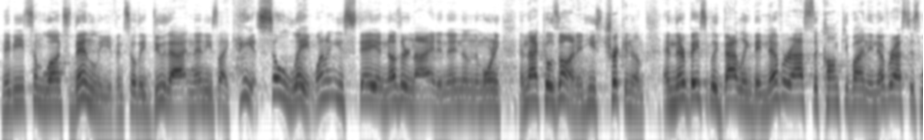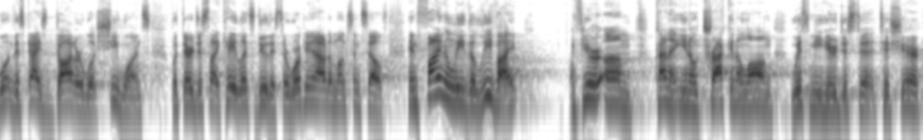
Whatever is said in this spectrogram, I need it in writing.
maybe eat some lunch, then leave. And so they do that. And then he's like, hey, it's so late. Why don't you stay another night and then in the morning? And that goes on. And he's tricking them. And they're basically battling. They never ask the concubine, they never ask this, this guy's daughter what she wants, but they're just like, hey, let's do this. They're working it out amongst themselves. And finally, the Levite if you're um, kind of, you know, tracking along with me here, just to, to share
